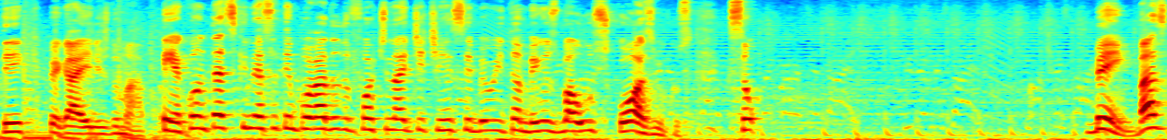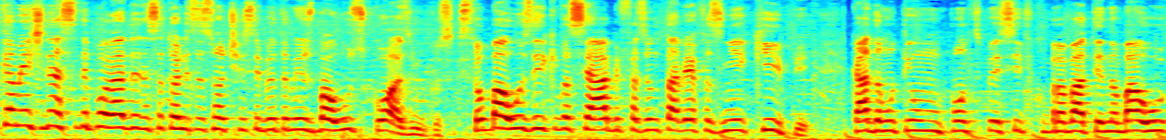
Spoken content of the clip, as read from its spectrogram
ter que pegar eles do mapa. Bem, acontece que nessa temporada do Fortnite a gente recebeu também os baús cósmicos, que são Bem, basicamente nessa temporada, nessa atualização a gente recebeu também os baús cósmicos Que são baús aí que você abre fazendo tarefas em equipe. Cada um tem um ponto específico para bater no baú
